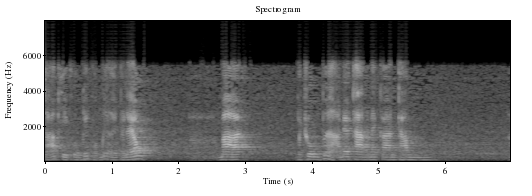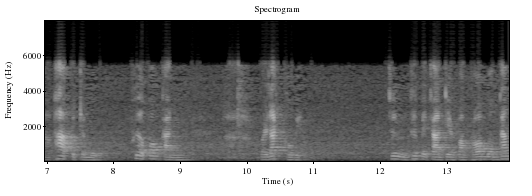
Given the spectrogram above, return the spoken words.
สามสี่กลุ่มที่ผมได้เอ่ยไปแล้ว มาประชุมเพื่อหาแนวทางในการทำเอ่อผ้าปิดจมูกเพื่อป้องกัน ไวรัสโควิด ซึ่งซึ่งเป็นการเตรียมความพร้อมรวมทั้ง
